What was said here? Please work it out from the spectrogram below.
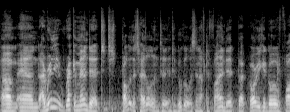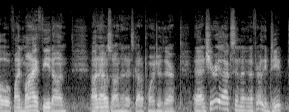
Um, and I really recommend it. Just probably the title into, into Google is enough to find it, but or you could go follow find my feed on on Amazon, and it's got a pointer there. And she reacts in a, in a fairly deep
